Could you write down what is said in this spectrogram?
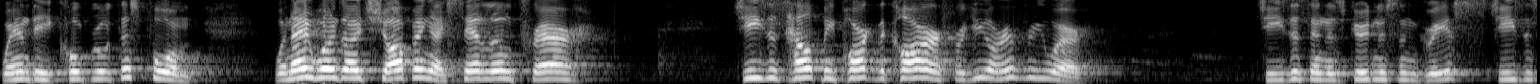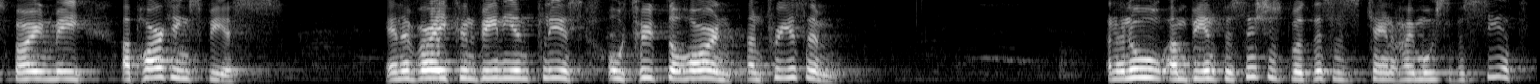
Wendy Cope wrote this poem When I went out shopping, I said a little prayer. Jesus, help me park the car, for you are everywhere. Jesus, in his goodness and grace, Jesus found me a parking space in a very convenient place. Oh, toot the horn and praise him. And I know I'm being facetious, but this is kind of how most of us see it.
